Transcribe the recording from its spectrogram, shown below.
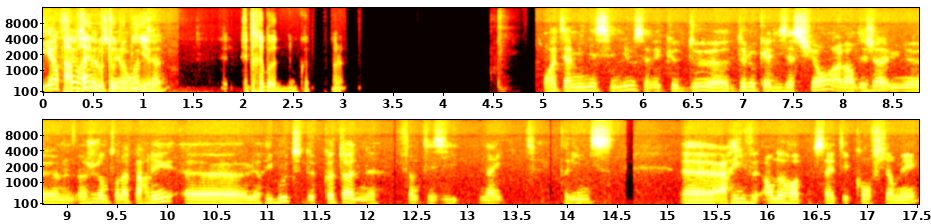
Et enfin, Après, l'autonomie euh, est très bonne. donc, voilà. on va terminer ces news avec deux, euh, deux localisations. Alors déjà, une, euh, un jeu dont on a parlé, euh, le reboot de Cotton Fantasy Night Dreams arrive en Europe. Ça a été confirmé.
